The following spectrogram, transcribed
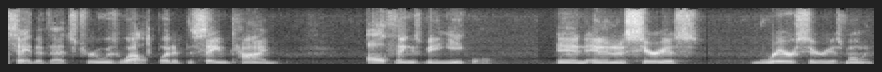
say that that's true as well. But at the same time, all things being equal, and and in a serious, rare serious moment,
